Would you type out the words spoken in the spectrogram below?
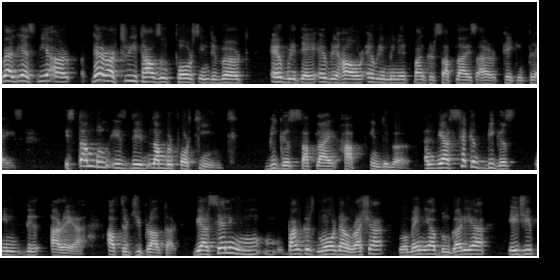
Well, yes, we are. There are 3,000 ports in the world. Every day, every hour, every minute, bunker supplies are taking place. Istanbul is the number 14th biggest supply hub in the world and we are second biggest in the area after Gibraltar. We are selling bunkers more than Russia, Romania, Bulgaria, Egypt,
